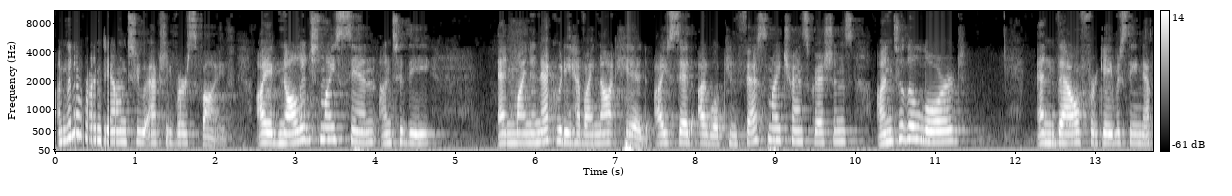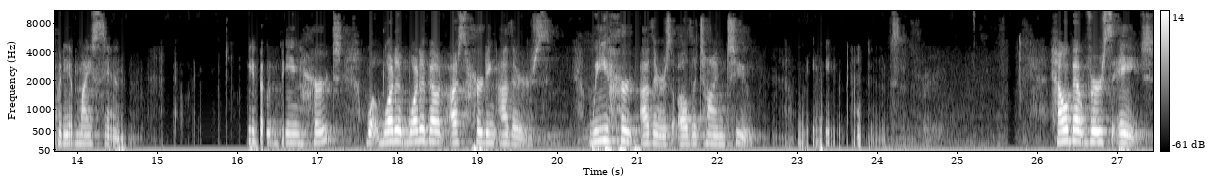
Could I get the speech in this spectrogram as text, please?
I'm going to run down to actually verse 5. I acknowledged my sin unto thee, and mine iniquity have I not hid. I said, I will confess my transgressions unto the Lord, and thou forgavest the iniquity of my sin. About being hurt, what, what, what about us hurting others? We hurt others all the time too. How about verse 8?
